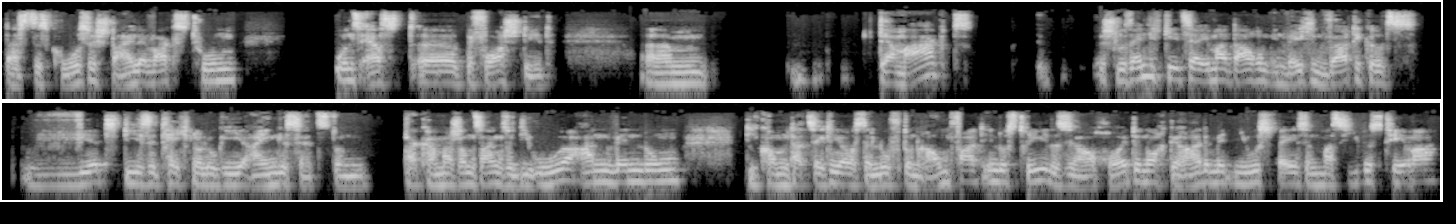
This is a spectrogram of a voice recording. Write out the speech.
dass das große, steile Wachstum uns erst äh, bevorsteht. Ähm, der Markt, schlussendlich geht es ja immer darum, in welchen Verticals wird diese Technologie eingesetzt. Und da kann man schon sagen, so die Uranwendungen, die kommen tatsächlich aus der Luft- und Raumfahrtindustrie. Das ist ja auch heute noch gerade mit New Space ein massives Thema.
